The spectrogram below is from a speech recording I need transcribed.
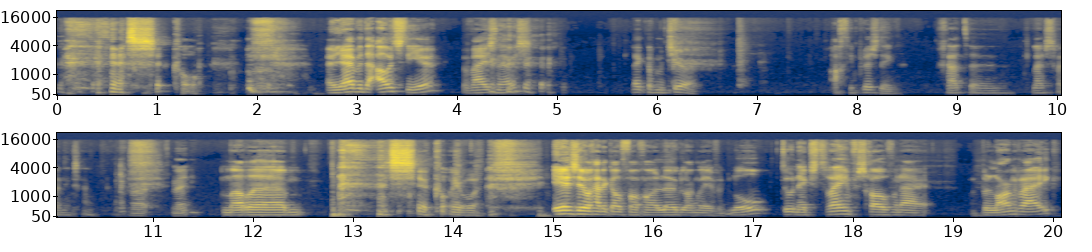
Sukkel. En jij bent de oudste hier, bewijsneus. Lekker mature. 18 plus ding. Gaat eh luisteraar niks aan. Maar, nee? Maar, ehm kom jongen. Eerst heel ga ik altijd van gewoon leuk, lang leven, lol. Toen extreem verschoven naar belangrijk.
